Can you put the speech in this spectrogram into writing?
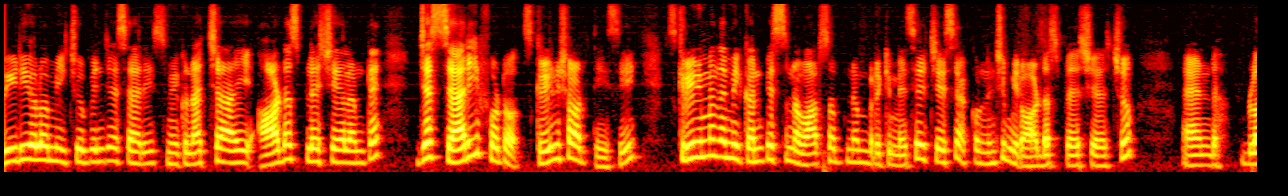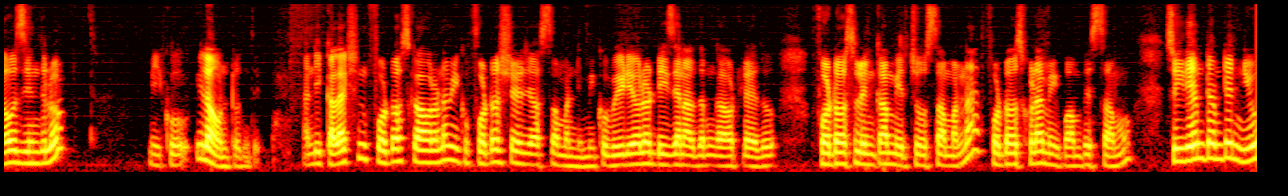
వీడియోలో మీకు చూపించే శారీస్ మీకు నచ్చాయి ఆర్డర్స్ ప్లేస్ చేయాలంటే just sari photo screen shot తీసి స్క్రీన్ మీద మీకు కనిపిస్తున్న వాట్సాప్ నెంబర్కి మెసేజ్ చేసి అక్కడ నుంచి మీరు ఆర్డర్స్ ప్లేస్ చేయొచ్చు. అండ్ బ్లౌజ్ ఇందులో మీకు ఇలా ఉంటుంది. అండ్ ఈ కలెక్షన్ ఫొటోస్ కావాలన్నా మీకు ఫొటోస్ షేర్ చేస్తామండి. మీకు వీడియోలో డిజైన్ అర్థం కావట్లేదు. ఫొటోస్లో ఇంకా మీరు చూస్తామన్నా ఫొటోస్ కూడా మీకు పంపిస్తాము. సో ఇదేంటంటే న్యూ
